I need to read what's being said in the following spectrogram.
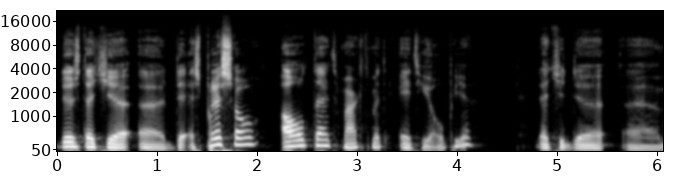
Dus dat je eh, de espresso altijd maakt met Ethiopië. Dat je de ehm,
